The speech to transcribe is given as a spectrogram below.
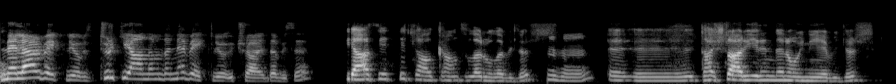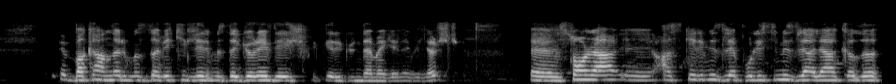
Neler bekliyor bizi? Türkiye anlamında ne bekliyor 3 ayda bize? Siyasette çalkantılar olabilir. Hı hı. Ee, taşlar yerinden oynayabilir. Ee, Bakanlarımızda, vekillerimizde görev değişiklikleri gündeme gelebilir. Ee, sonra e, askerimizle, polisimizle alakalı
